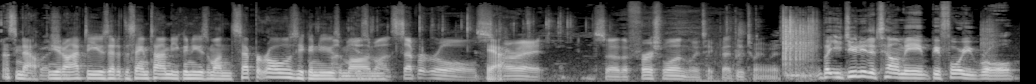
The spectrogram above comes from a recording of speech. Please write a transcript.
that's a No, question. you don't have to use it at the same time. You can use them on separate rolls. You can use them Use on. them on separate rolls. Yeah. All right. So the first one, let me take that d20 away. But you do need to tell me before you roll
